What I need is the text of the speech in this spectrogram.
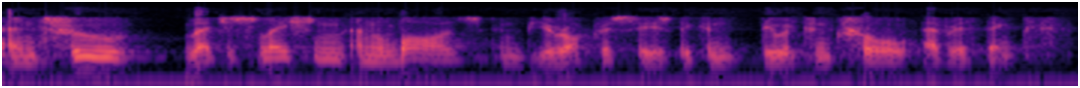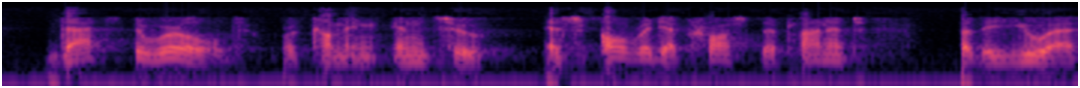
and through legislation and laws and bureaucracies, they, can, they would control everything. That's the world we're coming into. It's already across the planet, but the U.S.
